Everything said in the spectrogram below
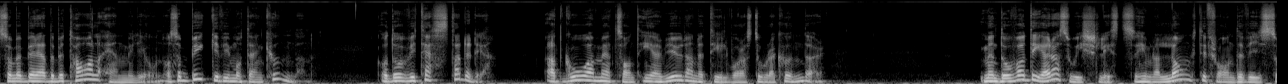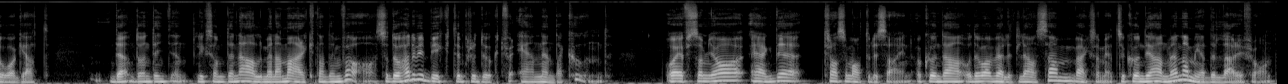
som är beredd att betala en miljon och så bygger vi mot den kunden. Och då vi testade det. Att gå med ett sånt erbjudande till våra stora kunder. Men då var deras wishlist så himla långt ifrån det vi såg att den, den, den, liksom den allmänna marknaden var. Så då hade vi byggt en produkt för en enda kund. Och eftersom jag ägde transformatordesign och, kunde, och det var en väldigt lönsam verksamhet så kunde jag använda medel därifrån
